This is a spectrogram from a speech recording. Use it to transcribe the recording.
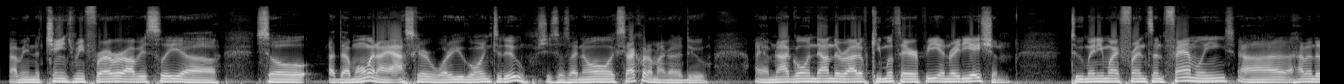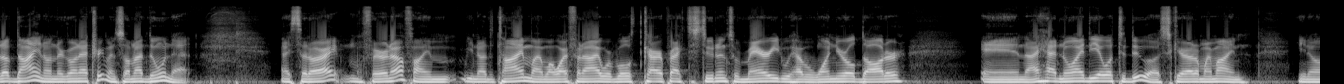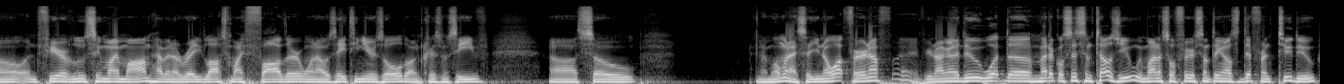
I mean it changed me forever. Obviously, uh, so at that moment I asked her, "What are you going to do?" She says, "I know exactly what I'm not going to do. I am not going down the route of chemotherapy and radiation." Too many of my friends and families uh, have ended up dying undergoing that treatment, so I'm not doing that. I said, all right, well, fair enough. I'm, you know, at the time, my, my wife and I were both chiropractic students. We're married. We have a one year old daughter and I had no idea what to do. I was scared out of my mind, you know, in fear of losing my mom, having already lost my father when I was 18 years old on Christmas Eve. Uh, so, in a moment, I said, you know what? Fair enough. If you're not going to do what the medical system tells you, we might as well figure something else different to do.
